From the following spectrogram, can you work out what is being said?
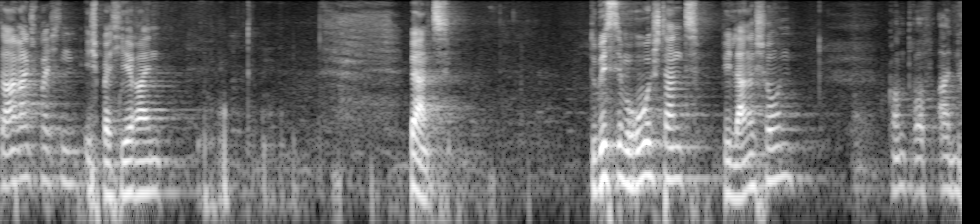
da reinsprechen, ich spreche hier rein. Bernd, du bist im Ruhestand, wie lange schon? Kommt drauf an.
